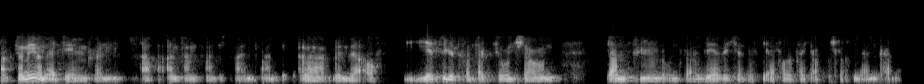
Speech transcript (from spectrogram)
Aktionären erzählen können ab Anfang 2023. Aber wenn wir auf die jetzige Transaktion schauen, dann fühlen wir uns da sehr sicher, dass die erfolgreich abgeschlossen werden kann.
